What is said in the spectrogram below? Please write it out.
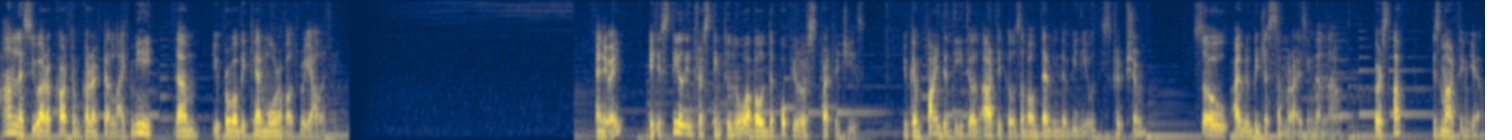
unless you are a cartoon character like me, then you probably care more about reality. Anyway, it is still interesting to know about the popular strategies. You can find the detailed articles about them in the video description, so I will be just summarizing them now. First up is martingale.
